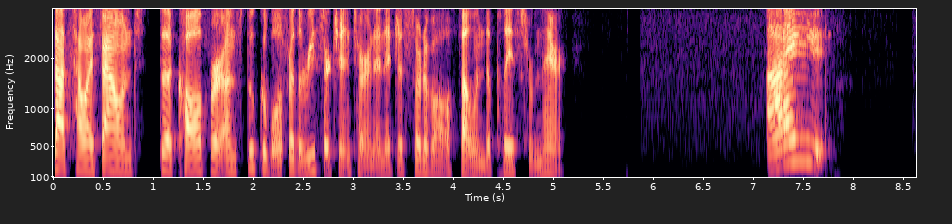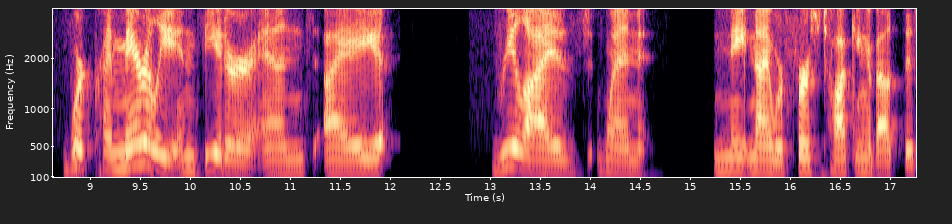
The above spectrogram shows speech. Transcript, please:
that's how I found the call for Unspookable for the research intern. And it just sort of all fell into place from there. I work primarily in theater, and I realized when Nate and I were first talking about this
